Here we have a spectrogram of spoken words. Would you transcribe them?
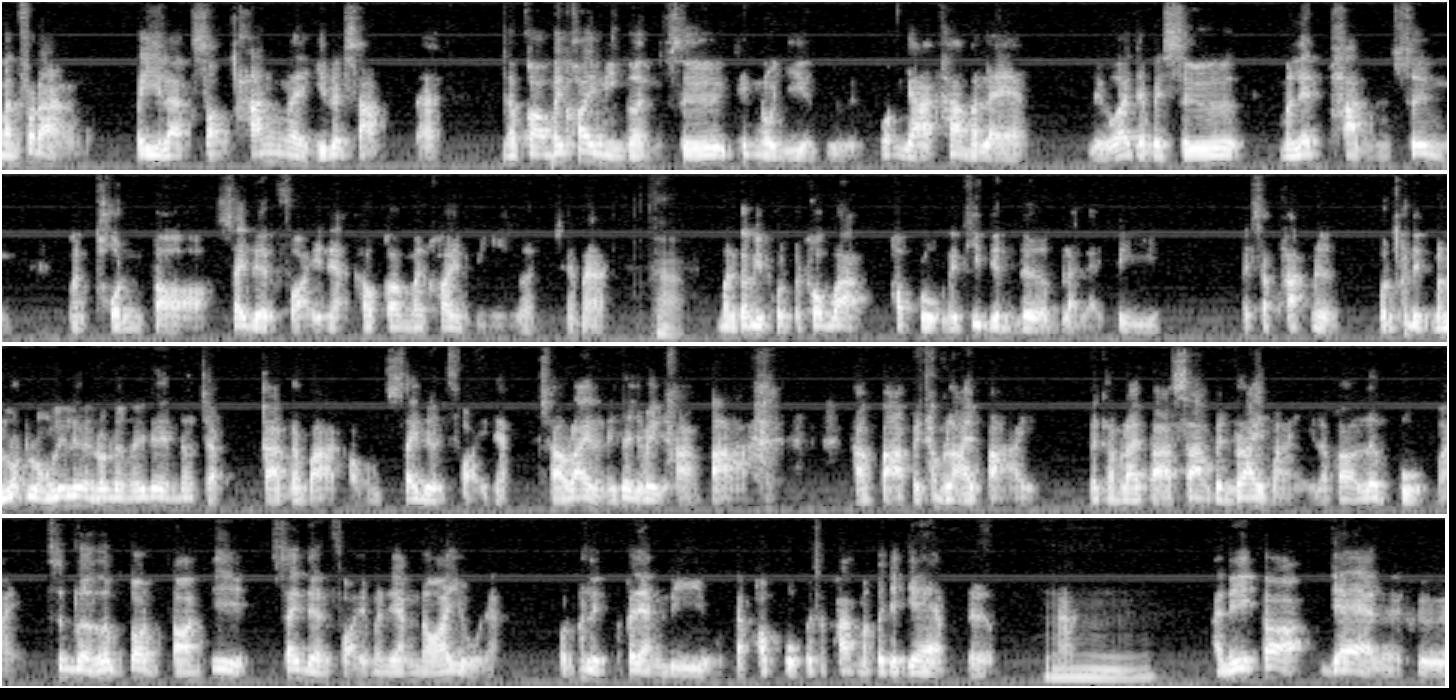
มันฝรั่งปีละสองครั้งอะไรอย่างนี้ด้วยซ้ำนะแล้วก็ไม่ค่อยมีเงินซื้อเทคโนโลยีอื่นๆพวกยาฆ่ามาแมลง หรือว่าจะไปซื้อเมล็ดพันธุ์ ซึ่งมันทนต่อไส้เดือนฝอยเนี่ยเขาก็ไม่ค่อยมีเงินใช่ไหมครับมันก็มีผลกระทบว่าพอปลูกในที่เดิมๆหลาย ๆ ปี ไปสักพักหนึ่ง ผลผลิตมันลดลงเรื่อยๆลดลงเรื่อยๆเนื่องจากการระบาดของไส้เดือนฝอยเนี่ยชาวไร่เหล่านี้ก็จะไปถางป่า ถางป่าไปทำลายป่าไปทำลายป่าสร้างเป็นไร่ใหม่ แล้วก็เริ่มปลูกใหม่ ซึ่งเริ่มต้นตอนที่ไส้เดือนฝอยมันยังน้อยอยู่เนี่ยผลผลิตมันก็ยังดีอยู่ แต่พอปลูกไปสักพักมันก็จะแย่เดิมนะอันนี้ก็แย่เลยคือ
